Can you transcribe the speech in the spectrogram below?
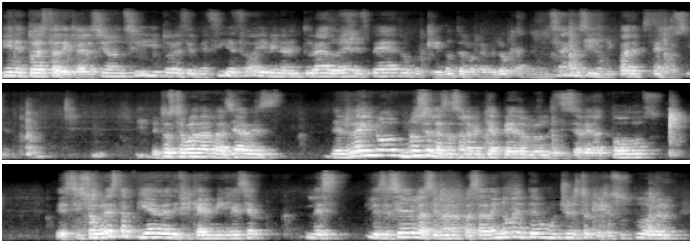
Viene toda esta declaración, sí, tú eres el Mesías, oye, bienaventurado eres Pedro, porque no te lo reveló carne ni sangre, sino mi Padre que está en los cielos. Entonces te voy a dar las llaves del reino, no se las da solamente a Pedro, les dice a ver a todos. Eh, si sobre esta piedra edificaré mi iglesia, les les decía yo la semana pasada, y no me entero mucho en esto que Jesús pudo haber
